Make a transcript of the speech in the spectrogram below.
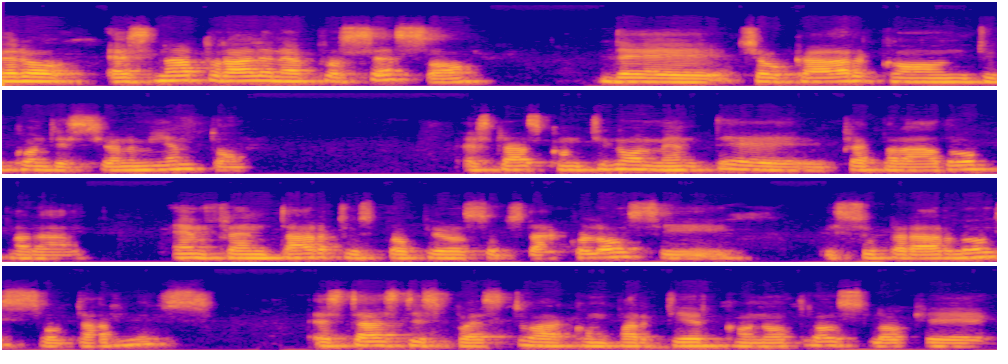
pero es natural en el proceso de chocar con tu condicionamiento. Estás continuamente preparado para enfrentar tus propios obstáculos y, superarlos, soltarlos. Estás dispuesto a compartir con otros lo que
